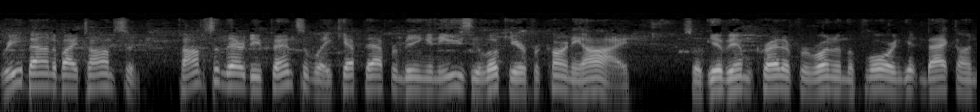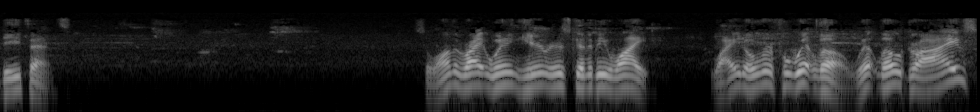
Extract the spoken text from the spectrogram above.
Rebounded by Thompson. Thompson there defensively kept that from being an easy look here for Kearney High. So give him credit for running the floor and getting back on defense. So on the right wing here is going to be White. White over for Whitlow. Whitlow drives,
